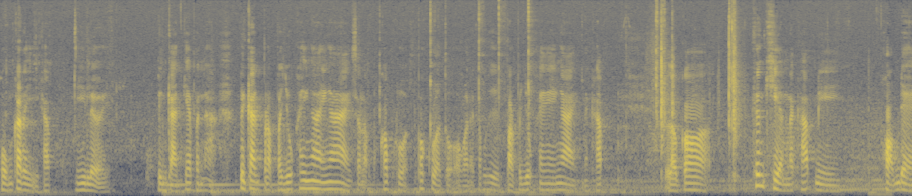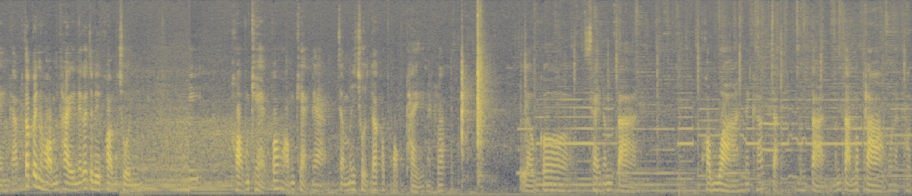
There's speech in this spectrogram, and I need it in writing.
ผงกะหรี่ครับนี่เลยเป็นการแก้ปัญหา เป็นการปรับประยุกต์ให้ง่ายๆสำหรับครอบครัวครอบครัวตัวออกนะครับก็คือปรับประยุกต์ให้ง่าย ๆนะครับ แล้วก็เครื่องเคียงนะครับมี หอมแดงครับ ถ้าเป็นหอมไทยเนี่ยก็จะมีความฉุนหอมแขกเพราะหอมแขกเนี่ยจะไม่ฉุนแล้วก็หอมไทยนะครับ แล้วก็ใช้น้ำตาล ความหวานนะครับ จากน้ำตาลน้ำตาลมะพร้าวนะครับ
